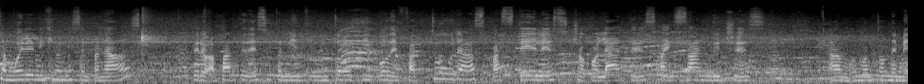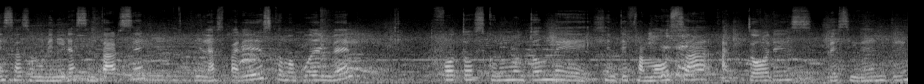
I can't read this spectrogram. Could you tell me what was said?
Samuel eligió unas empanadas, pero aparte de eso también tienen todo tipo de facturas, pasteles, chocolates, hay sándwiches, um, un montón de mesas donde venir a sentarse. Y en las paredes, como pueden ver, fotos con un montón de gente famosa, actores, presidentes,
